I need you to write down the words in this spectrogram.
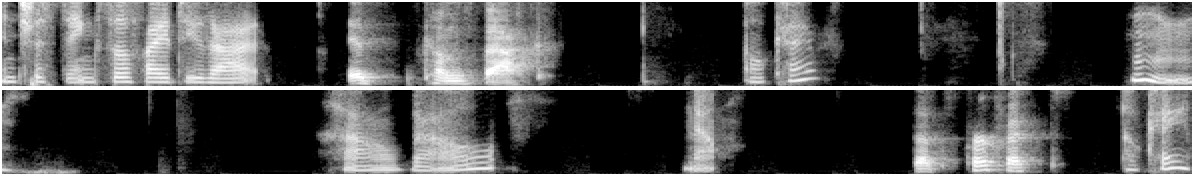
Interesting. So if I do that, It comes back. okay. Hmm. How about, now? That's perfect. okay,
